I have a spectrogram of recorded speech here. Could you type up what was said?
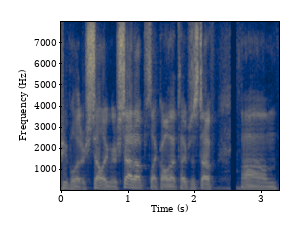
people that are selling their setups, like all that types of stuff. Um,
